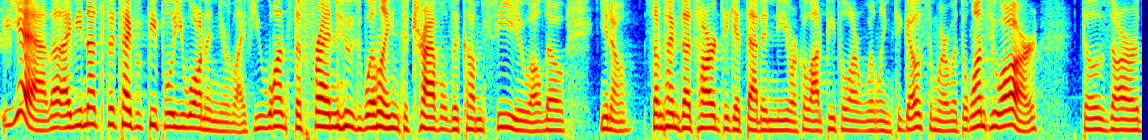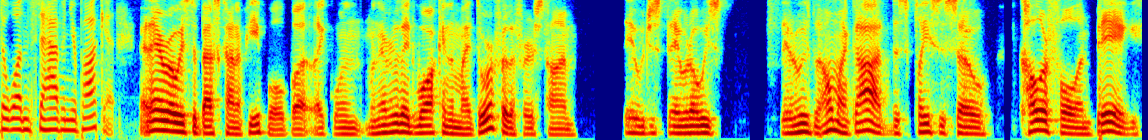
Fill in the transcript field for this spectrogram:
Yeah, that, I mean that's the type of people you want in your life. You want the friend who's willing to travel to come see you. Although, you know, sometimes that's hard to get that in New York. A lot of people aren't willing to go somewhere, but the ones who are, those are the ones to have in your pocket. and they were always the best kind of people but like when whenever they'd walk into my door for the first time they would just they would always they would always be oh my god this place is so colorful and big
